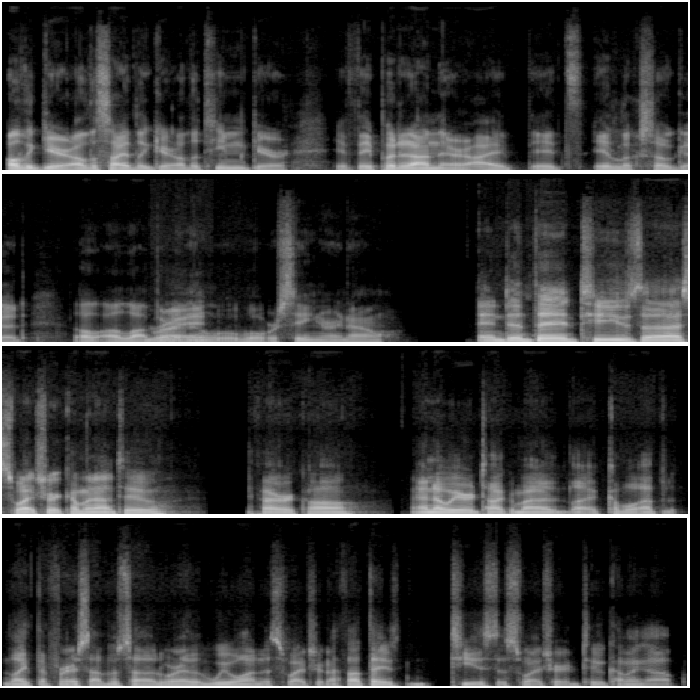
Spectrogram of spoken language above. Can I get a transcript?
all the gear, all the side leg gear, all the team gear. If they put it on there, I it's it looks so good a, a lot better right. than what we're seeing right now. And didn't they tease a sweatshirt coming out too, if I recall? I know we were talking about like a couple up like the first episode where we wanted a sweatshirt. I thought they teased a sweatshirt too coming up.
